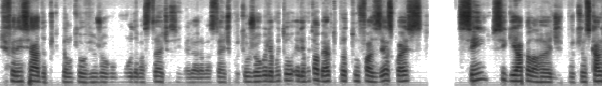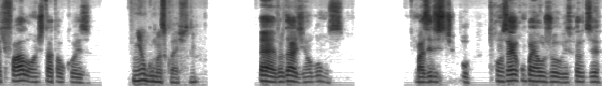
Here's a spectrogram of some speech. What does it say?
diferenciada, porque pelo que eu vi o jogo muda bastante, assim, melhora bastante, porque o jogo ele é muito, ele é muito aberto para tu fazer as quests sem se guiar pela HUD, porque os caras te falam onde está tal coisa. Em algumas quests, né? É, é verdade, em algumas. Mas eles, tipo, tu consegue acompanhar o jogo, é isso que eu quero dizer.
